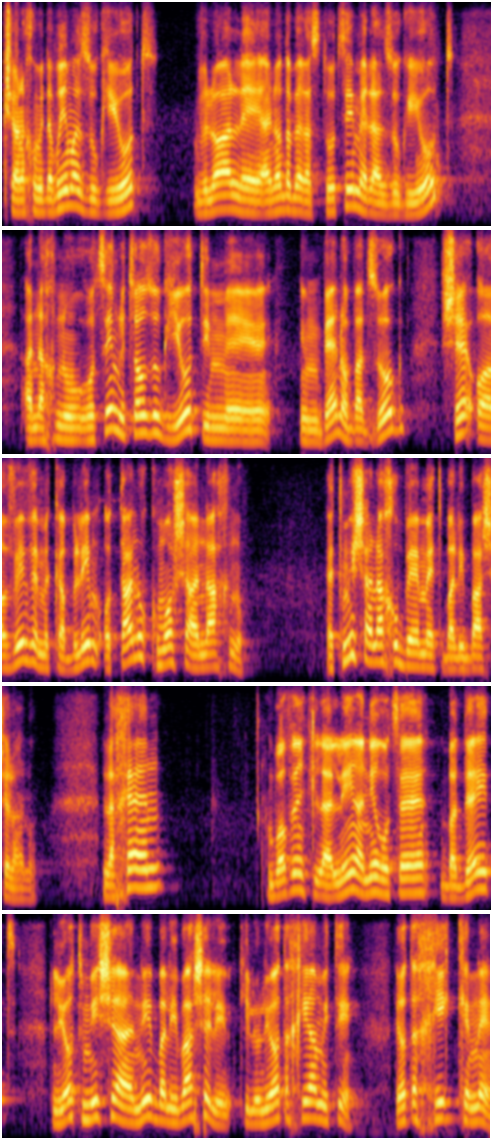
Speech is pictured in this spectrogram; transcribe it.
כשאנחנו מדברים על זוגיות, ולא על, אה, אני לא מדבר על סטוצים, אלא על זוגיות, אנחנו רוצים ליצור זוגיות עם, אה, עם בן או בת זוג שאוהבים ומקבלים אותנו כמו שאנחנו. את מי שאנחנו באמת בליבה שלנו. לכן, באופן כללי אני רוצה בדייט להיות מי שאני בליבה שלי, כאילו להיות הכי אמיתי, להיות הכי כנה,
